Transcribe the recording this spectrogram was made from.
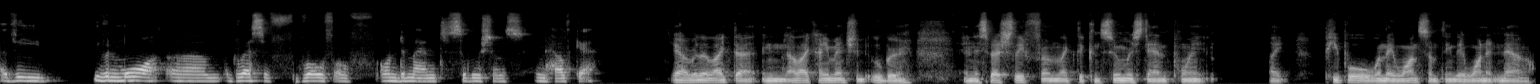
the even more um, aggressive growth of on-demand solutions in healthcare. Yeah, I really like that, and I like how you mentioned Uber, and especially from like the consumer standpoint, like people when they want something they want it now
